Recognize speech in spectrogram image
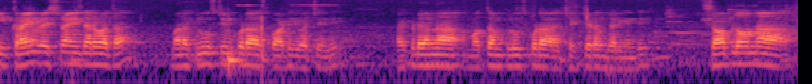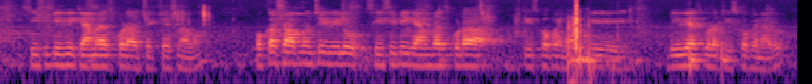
ఈ క్రైమ్ రిజిస్టర్ అయిన తర్వాత మన క్లూస్ టీమ్ కూడా స్పాట్కి వచ్చింది. అక్కడ ఉన్న మొత్తం క్లూస్ కూడా చెక్ చేయడం జరిగింది. షాప్లో ఉన్న సీసీటీవీ కెమెరాస్ కూడా చెక్ చేసినాము. ఒక్క షాప్ నుంచి వీళ్ళు సీసీటీవీ కెమెరాస్ కూడా తీసుకోపోయినారు. ఈ కూడా తీసుకోపోయినారు.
